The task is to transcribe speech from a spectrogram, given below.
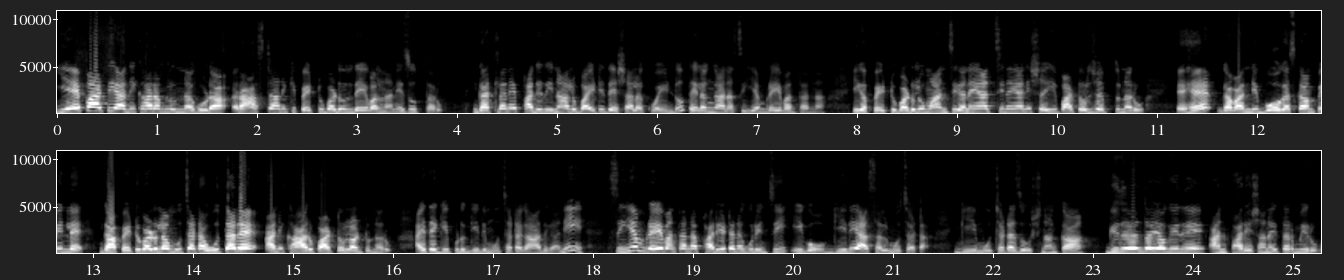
ఏ పార్టీ అధికారంలో ఉన్నా కూడా రాష్ట్రానికి పెట్టుబడులు దేవాలననే చూస్తారు. గట్లనే పది దినాలు బయటి దేశాలకు పోయిండు తెలంగాణ సీఎం రేవంత్ అన్న. ఇక పెట్టుబడులు మంచిగానే వచ్చినాయని షయ్యి పాటోలు చెప్తున్నారు. ఎహే గవన్నీ బోగస్ కంపెనీలే గా పెట్టుబడుల ముచ్చట ఊతదే అని కారు పాటోళ్ళు అంటున్నారు. అయితే ఇప్పుడు గిది ముచ్చట కాదు కానీ సీఎం రేవంత్ అన్న పర్యటన గురించి ఇగో గిది అసలు ముచ్చట. గీ ముచ్చట చూసినాక గిదేందయ్యో గిది అని పరేషాన్ అవుతారు మీరు.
